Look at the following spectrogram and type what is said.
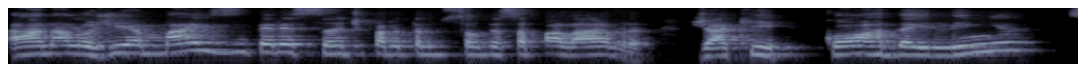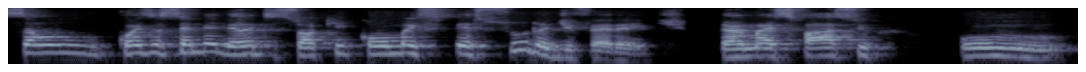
a analogia mais interessante para a tradução dessa palavra, já que corda e linha são coisas semelhantes, só que com uma espessura diferente. Então é mais fácil um,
